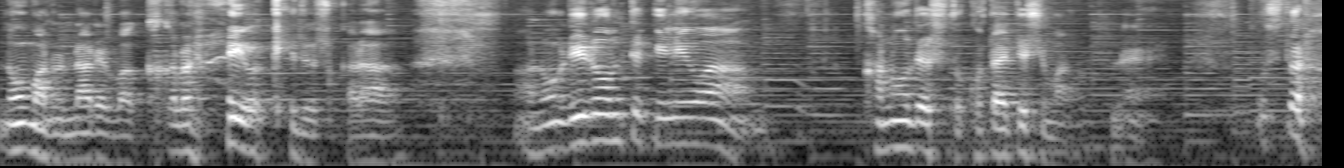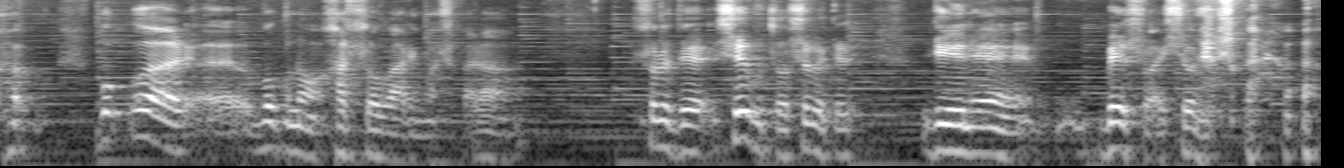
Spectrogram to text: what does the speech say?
ノーマルになればかからないわけですからあの理論的には可能ですと答えてしまうんですね。そしたら僕は僕の発想がありますからそれで生物は全て DNA ベースは一緒ですから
